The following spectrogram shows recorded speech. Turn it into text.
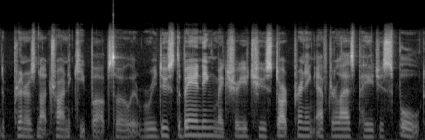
the printer is not trying to keep up. So it will reduce the banding. Make sure you choose start printing after last page is spooled.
